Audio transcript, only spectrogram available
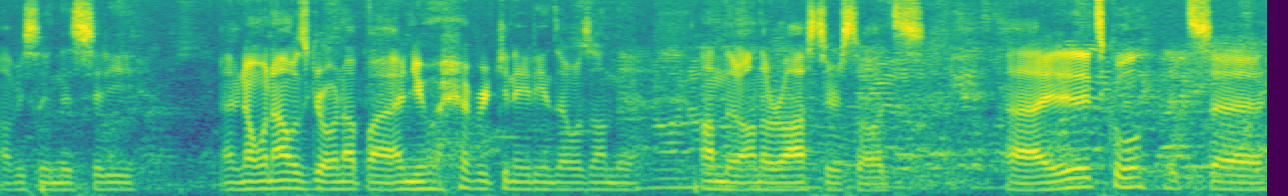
obviously in this city. I know when I was growing up, I knew every Canadien that was on the on the on the roster, so it's uh, it's cool. It's uh,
